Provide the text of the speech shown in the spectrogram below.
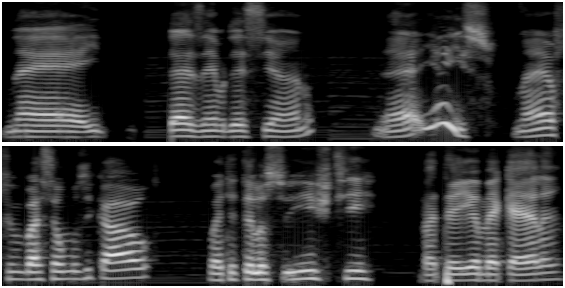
né? Em dezembro desse ano, né? E é isso, né? O filme vai ser um musical, vai ter Taylor Swift, Vai ter Ian McKellen,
